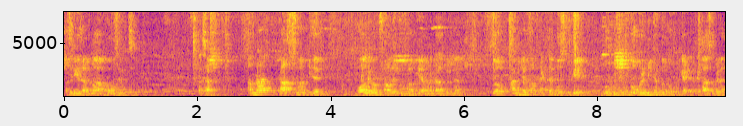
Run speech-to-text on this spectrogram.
আচ্ছা ঠিক আছে আমি অবশ্যই দিচ্ছি আচ্ছা আমরা কাজ সমান কি জানি? বল এবং সরলের গুণফল কি? আমরা কাজ করি না। তো আমি যখন একটা বস্তুকে ভূপৃষ্ঠ থেকে উপরে নিক্ষেপ করব তখন কি একটা কাজ হবে না?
